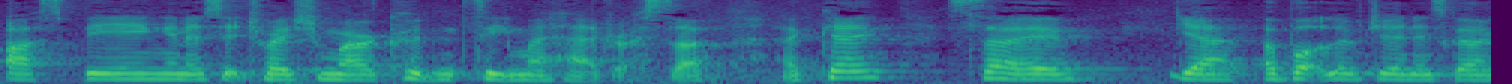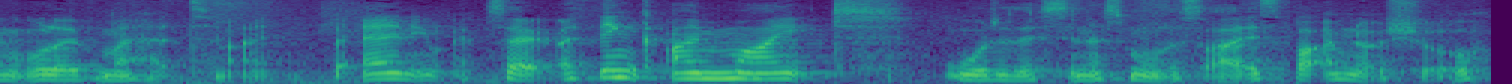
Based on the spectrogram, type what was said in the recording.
us being in a situation where I couldn't see my hairdresser. Okay, so yeah, a bottle of gin is going all over my head tonight. But anyway, so I think I might order this in a smaller size, but I'm not sure.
